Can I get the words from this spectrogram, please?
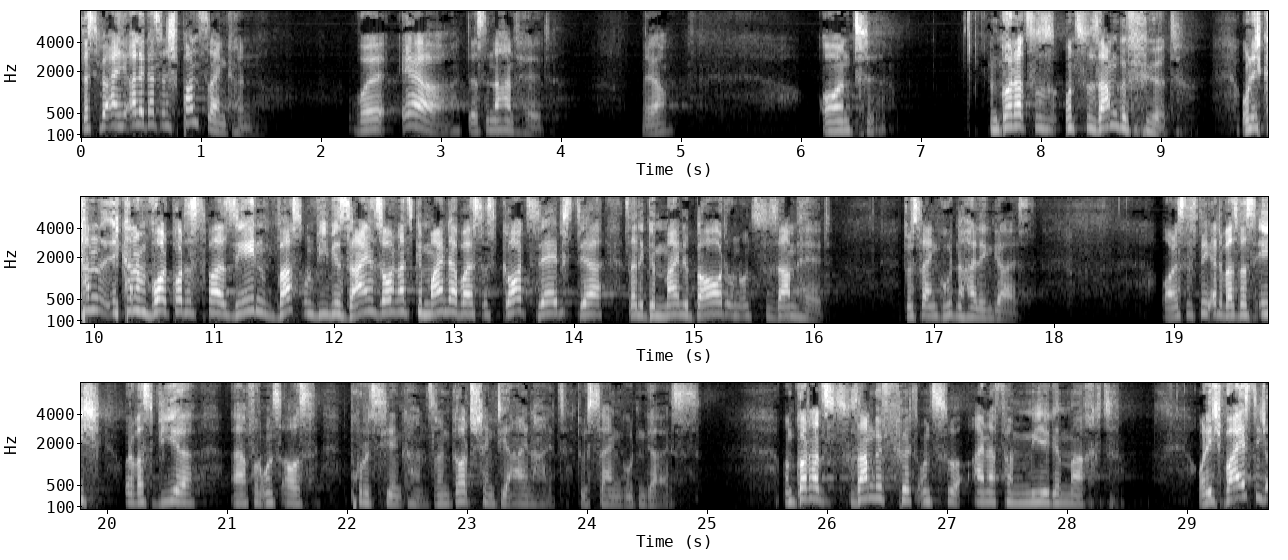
dass wir eigentlich alle ganz entspannt sein können weil er das in der Hand hält. Ja. Und Gott hat uns zusammengeführt. Und ich kann, ich kann im Wort Gottes zwar sehen, was und wie wir sein sollen als Gemeinde, aber es ist Gott selbst, der seine Gemeinde baut und uns zusammenhält. Durch seinen guten Heiligen Geist. Und es ist nicht etwas, was ich oder was wir äh, von uns aus produzieren können, sondern Gott schenkt die Einheit durch seinen guten Geist. Und Gott hat uns zusammengeführt und zu einer Familie gemacht. Und ich weiß nicht,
